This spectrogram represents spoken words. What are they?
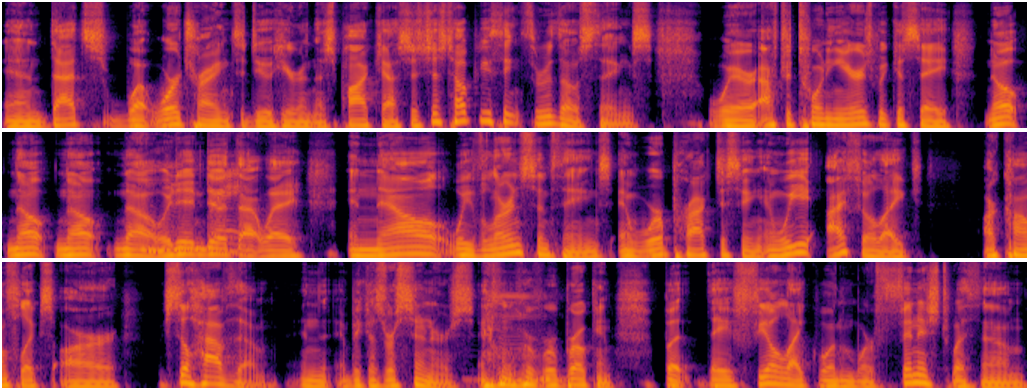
And that's what we're trying to do here in this podcast is just help you think through those things where after 20 years, we could say, nope, nope, no, no, we Mhm, didn't do it that way. And now we've learned some things and we're practicing. And we, I feel like our conflicts are, we still have them and because we're sinners and we're, we're broken, but they feel like when we're finished with them,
